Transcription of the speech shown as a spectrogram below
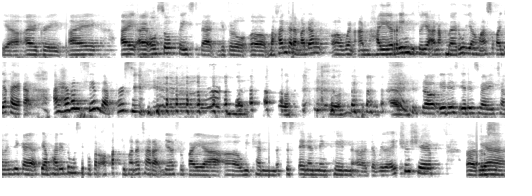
Yeah, I agree. I I I also face that gitu loh. Uh, bahkan kadang-kadang uh, when I'm hiring gitu ya anak baru yang masuk aja kayak I haven't seen that person. so it is it is very challenging kayak tiap hari itu mesti putar otak gimana caranya supaya uh, we can sustain and maintain uh, the relationship uh, terus yeah.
